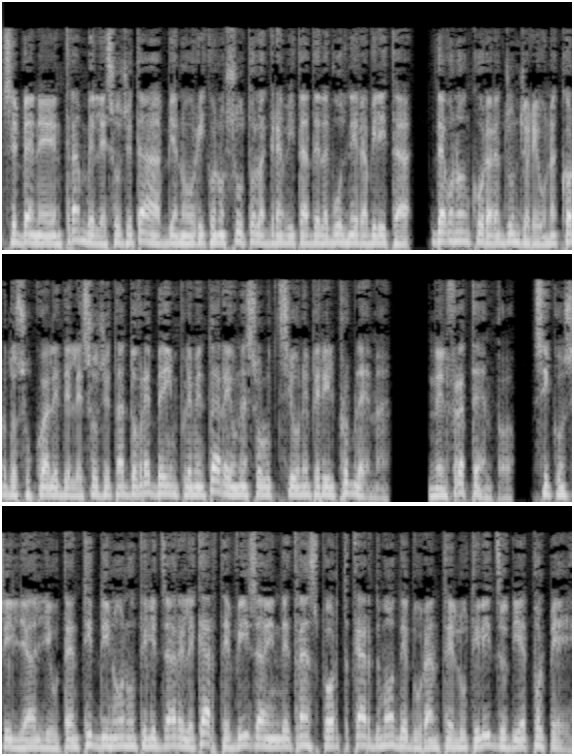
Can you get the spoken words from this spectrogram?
sebbene entrambe le società abbiano riconosciuto la gravità della vulnerabilità, devono ancora raggiungere un accordo su quale delle società dovrebbe implementare una soluzione per il problema. Nel frattempo, si consiglia agli utenti di non utilizzare le carte Visa in the Transport Card Mode durante l'utilizzo di Apple Pay.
